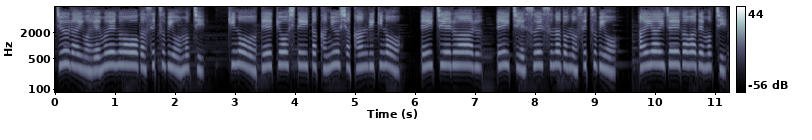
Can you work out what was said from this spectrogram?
従来は MNO が設備を持ち、機能を提供していた加入者管理機能、HLR、HSS などの設備を IIJ 側で持ち、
